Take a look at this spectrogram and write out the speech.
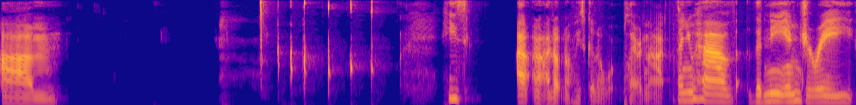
Um, he's, I, I don't know if he's going to play or not. Then you have the knee injury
